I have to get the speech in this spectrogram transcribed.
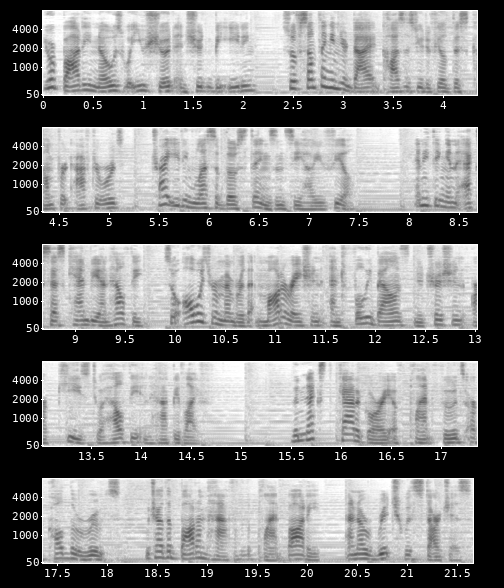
Your body knows what you should and shouldn't be eating, so if something in your diet causes you to feel discomfort afterwards, try eating less of those things and see how you feel. Anything in excess can be unhealthy, so always remember that moderation and fully balanced nutrition are keys to a healthy and happy life. The next category of plant foods are called the roots, which are the bottom half of the plant body and are rich with starches,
